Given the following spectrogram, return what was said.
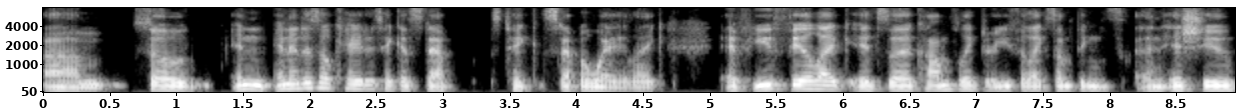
Um, so and and it is okay to take a step take step away. Like if you feel like it's a conflict or you feel like something's an issue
